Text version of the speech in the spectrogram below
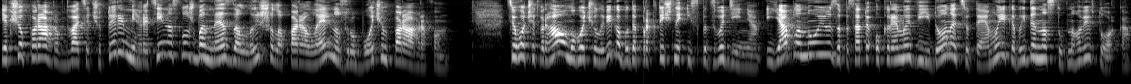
якщо параграф 24 міграційна служба не залишила паралельно з робочим параграфом. Цього четверга у мого чоловіка буде практичний іспит з водіння, і я планую записати окреме відео на цю тему, яке вийде наступного вівторка.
